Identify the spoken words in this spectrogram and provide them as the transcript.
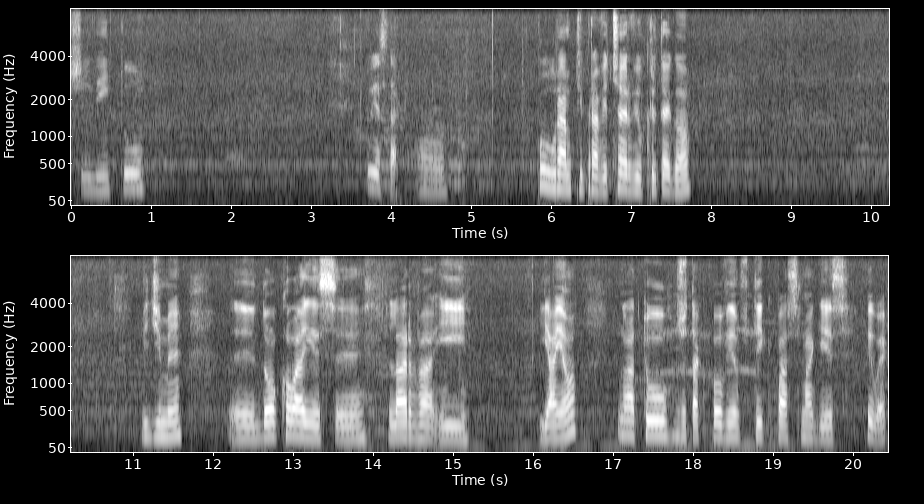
Czyli tu. Tu jest tak o, pół ramki prawie czerwiu krytego widzimy y, dookoła jest y, larwa i jajo. No a tu, że tak powiem w tych pasmach jest pyłek.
